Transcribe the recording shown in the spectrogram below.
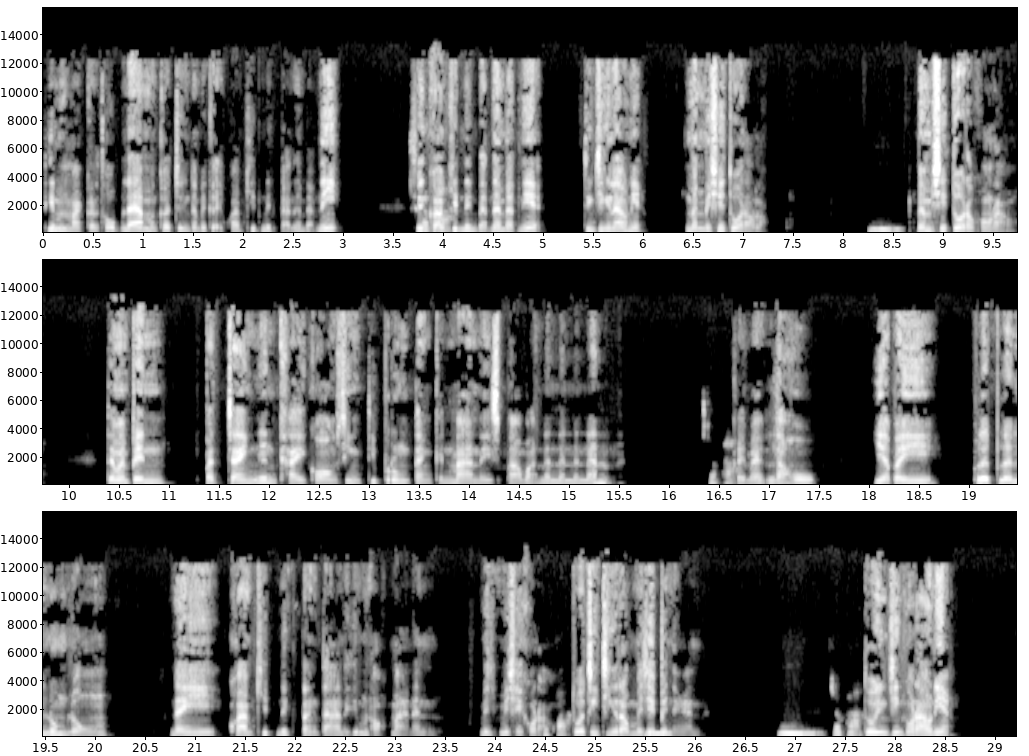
ที่มันมากระทบแล้วมันก็จึงทำให้เกิดความคิดนึกแบบนั้นแบบนี้ ซึ่งความคิดนึกแบบนั้นแบบเนี้ยจริง ๆแล้วเนี่ย มันไม่ใช่ตัวเราหรอกมันไม่ใช่ตัวเราของเรา แต่มันเป็นปัจจัยเงื่อนไขของสิ่งที่ปรุงแต่งกันมาในสภาวะนั้นๆๆเข้าไหมเราอย่าไปเพลิดเพลินลุ่มหลง ในความคิดนึกต่างๆที่มันออกมานั้น ไม่ไม่ใช่ของเรา ตัวจริง ๆ เราไม่ใช่เป็นอย่างนั้นตัวจริง ๆ ของเราเนี่ย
